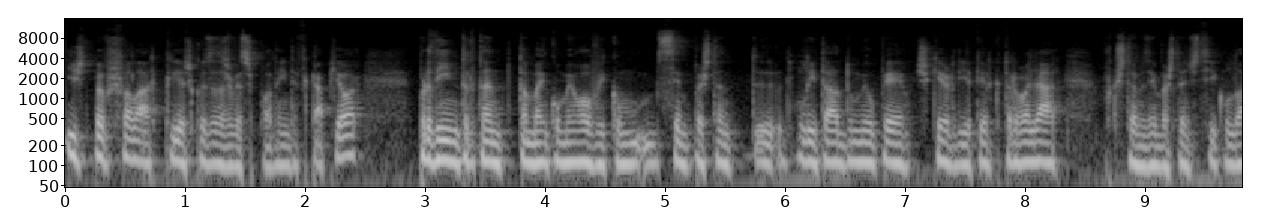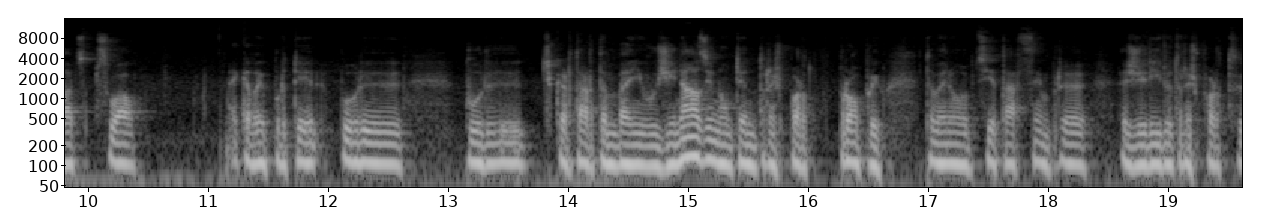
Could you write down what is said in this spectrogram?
isto para vos falar que as coisas às vezes podem ainda ficar pior. Perdi, entretanto, também, como é óbvio, como sempre bastante debilitado do meu pé esquerdo e a ter que trabalhar, porque estamos em bastantes dificuldades pessoal. Acabei por ter, por, eh, por eh, descartar também o ginásio, não tendo transporte próprio, também não apetecia estar sempre a, a, gerir o transporte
